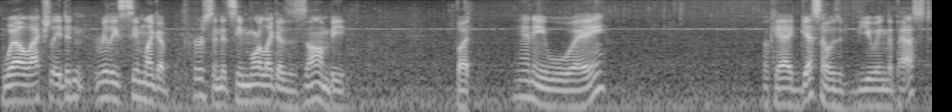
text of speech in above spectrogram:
Well, actually, it didn't really seem like a person. It seemed more like a zombie. Anyway... Okay, I guess I was viewing the past.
